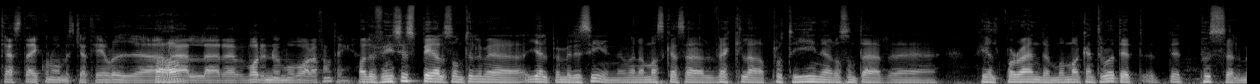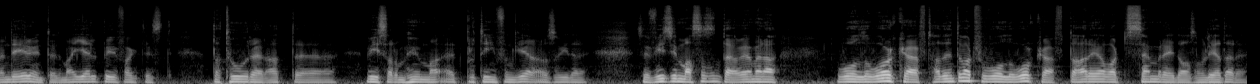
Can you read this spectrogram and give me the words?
testa ekonomiska teorier eller vad det nu må vara för någonting. Ja det finns ju spel som till och med hjälper medicin. Jag menar man ska så här veckla proteiner och sånt där helt på random. Och man kan tro att det är ett, ett pussel, men det är det inte. Man hjälper ju faktiskt datorer att eh, visa dem hur man, ett protein fungerar och så vidare. Så det finns ju massa sånt där. Och jag menar, World of Warcraft, hade det inte varit för World of Warcraft, då hade jag varit sämre idag som ledare.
